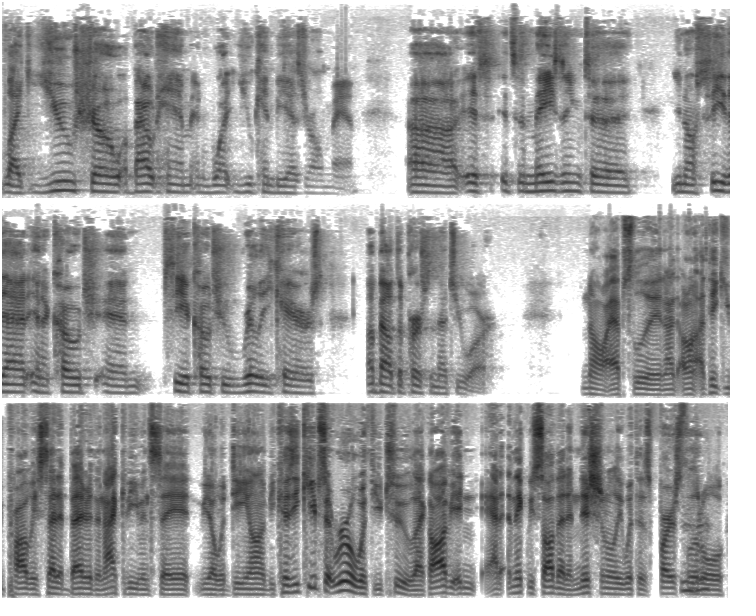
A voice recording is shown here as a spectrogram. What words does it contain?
like you show about him and what you can be as your own man. Uh, it's it's amazing to you know see that in a coach and see a coach who really cares about the person that you are. No, absolutely, and I, I think you probably said it better than I could even say it. You know, with Deion because he keeps it real with you too. Like, obviously, I think we saw that initially with his 1st mm-hmm. little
